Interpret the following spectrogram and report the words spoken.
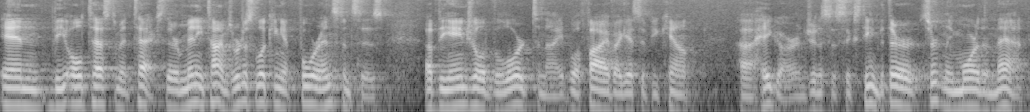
in the Old Testament text. There are many times. We're just looking at four instances of the angel of the Lord tonight. Well, five, I guess, if you count uh, Hagar in Genesis 16, but there are certainly more than that.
